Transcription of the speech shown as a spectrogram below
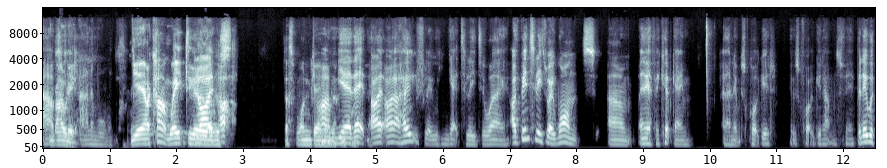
Rowdy. Animals. Yeah, I can't wait to go. I- over- I- that's one game. Um, yeah, that. I, I hopefully we can get to Leeds away. I've been to Leeds away once, um, in the FA Cup game, and it was quite good. It was quite a good atmosphere. But it was,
